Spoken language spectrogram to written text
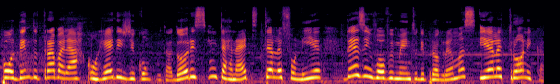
podendo trabalhar com redes de computadores, internet, telefonia, desenvolvimento de programas e eletrônica?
